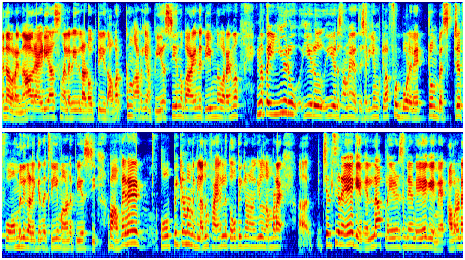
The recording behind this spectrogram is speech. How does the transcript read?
എന്നാ പറയുന്നത് ആ ഒരു ഐഡിയാസ് നല്ല രീതിയിൽ അഡോപ്റ്റ് ചെയ്ത് അവർക്കും അറിയാം. പി എസ് ജി എന്ന് പറയുന്ന ടീം എന്ന് പറയുന്നത് ഇന്നത്തെ ഈ ഒരു ഈ ഒരു ഈ ഒരു സമയത്ത് ശരിക്കും ക്ലബ് ഫുട്ബോളിൽ ഏറ്റവും ബെസ്റ്റ് ഫോമിൽ കളിക്കുന്ന ടീമാണ് പി എസ് ജി അപ്പോൾ അവരെ തോപ്പിക്കണമെങ്കിൽ അതും ഫൈനലിൽ തോപ്പിക്കണമെങ്കിൽ നമ്മുടെ ചെൽസിയുടെ എ ഗെയിം എല്ലാ പ്ലെയേഴ്സിന്റെയും എ ഗെയിം അവരുടെ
